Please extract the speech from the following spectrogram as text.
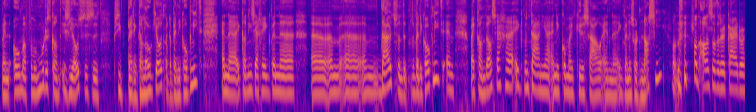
mijn oma van mijn moeders kant is Joods. Dus eh, in principe ben ik dan ook Joods, maar dat ben ik ook niet. En eh, ik kan niet zeggen ik ben eh, eh, um, eh, um, Duits, want dat ben ik ook niet. En, maar ik kan wel zeggen ik ben Tania en ik kom uit Curaçao en ik ben een soort nasi van, van alles wat er elkaar door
